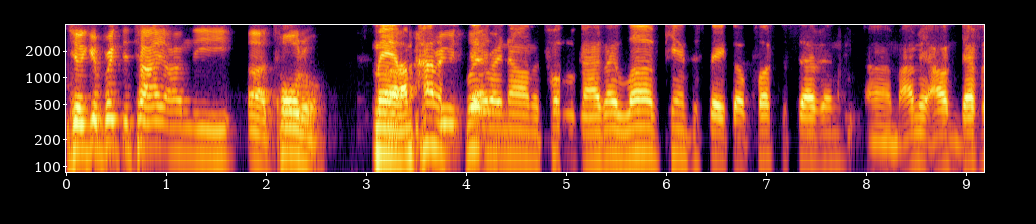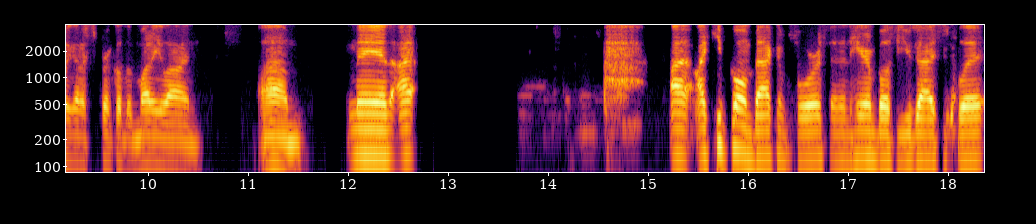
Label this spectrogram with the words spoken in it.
Joe, you break the tie on the uh, total. Man, Uh, I'm kind of split right now on the total, guys. I love Kansas State though, plus the seven. Um, I mean, I'm definitely gonna sprinkle the money line. Um, man, I, I, I keep going back and forth, and then hearing both of you guys split,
